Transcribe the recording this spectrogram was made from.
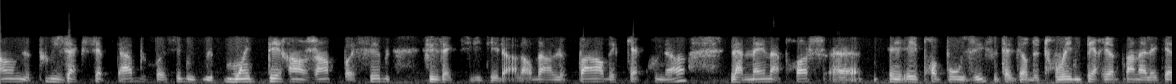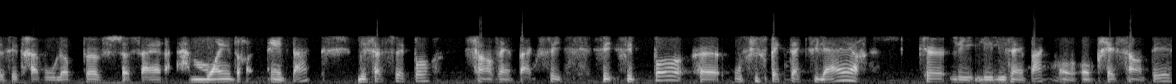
rendre le plus acceptable possible le moins dérangeant possible ces activités-là. Alors, dans le port de Kakuna, la même approche euh, est, proposée, c'est-à-dire de trouver une période pendant laquelle ces travaux-là peuvent se faire à moindre impact, mais ça se fait pas sans impact. C'est c'est pas euh, aussi spectaculaire que les, les, impacts qu'on pressentait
